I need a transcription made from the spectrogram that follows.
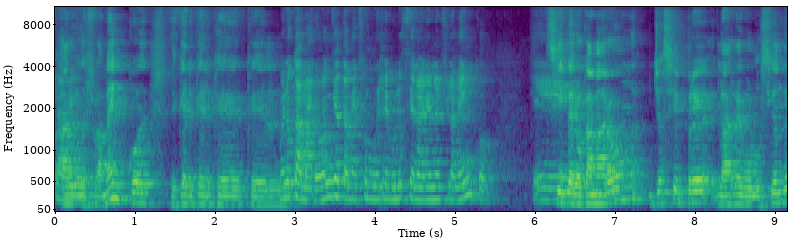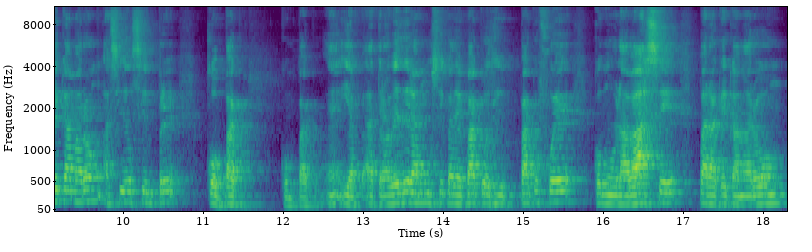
algo de flamenco, de que, que, que, Bueno, Camarón ya también fue muy revolucionario en el flamenco. Sí, eh, pero Camarón, yo siempre, la revolución de Camarón ha sido siempre con Paco, con Paco, ¿eh? y a, través de la música de Paco, es decir, Paco fue como la base para que Camarón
